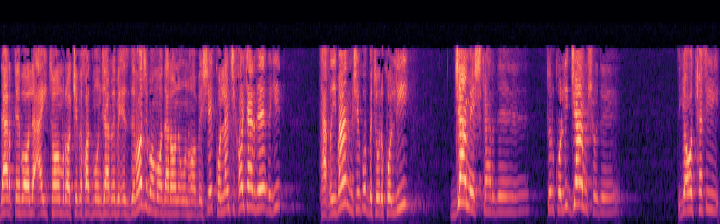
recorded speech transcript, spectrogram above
در قبال ایتام را که بخواد منجر به ازدواج با مادران اونها بشه کلا چیکار کرده؟ بگید. تقریبا میشه گفت به طور کلی جمعش کرده. طور کلی جمع شده. دیگه آقا کسی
